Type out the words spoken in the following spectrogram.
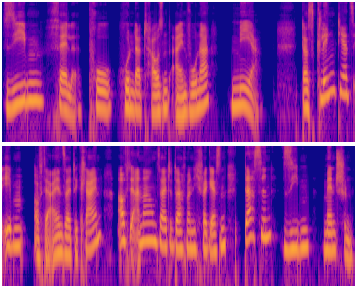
sieben Fälle pro 100.000 Einwohner mehr. Das klingt jetzt eben auf der einen Seite klein, auf der anderen Seite darf man nicht vergessen, das sind sieben Menschen,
